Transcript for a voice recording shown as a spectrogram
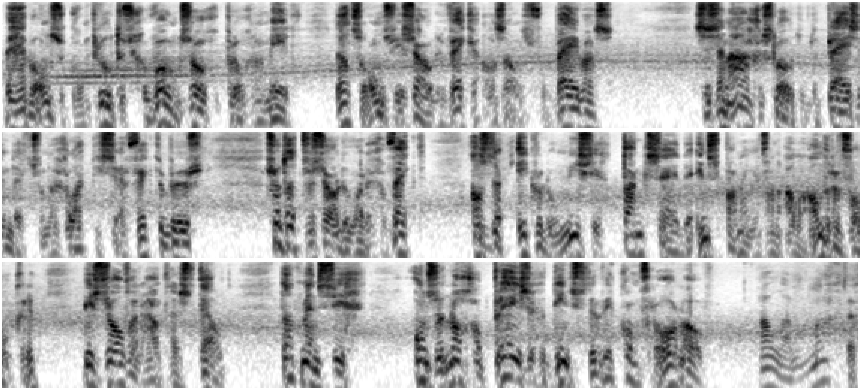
We hebben onze computers gewoon zo geprogrammeerd... dat ze ons weer zouden wekken als alles voorbij was. Ze zijn aangesloten op de prijsindex van de galactische effectenbeurs... zodat we zouden worden gewekt als de economie zich dankzij de inspanningen van alle andere volkeren... weer zover had hersteld dat men zich onze nogal prijzige diensten weer kon veroorloven. Allemachtig.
